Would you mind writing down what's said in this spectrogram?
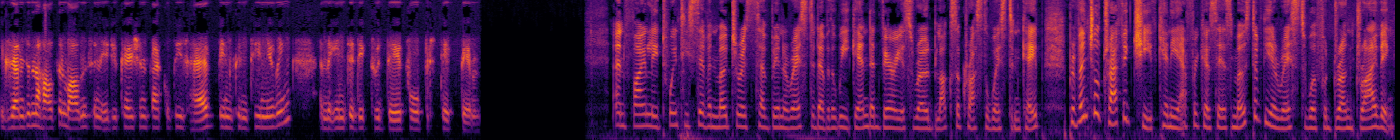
Exams in the health and wellness and education faculties have been continuing and the interdict would therefore protect them. And finally, 27 motorists have been arrested over the weekend at various roadblocks across the Western Cape. Provincial Traffic Chief Kenny Africa says most of the arrests were for drunk driving.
